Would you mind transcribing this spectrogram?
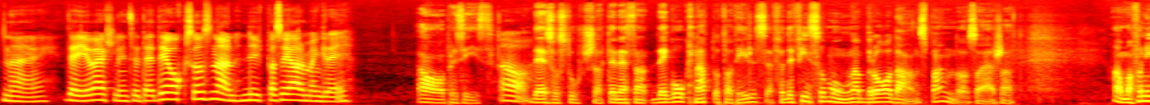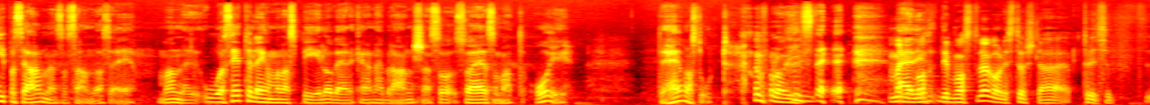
nej, det är ju verkligen inte det. Det är också en sån här nypa sig i armen-grej. Ja, precis. Ja. Det är så stort så att det, nästan, det går knappt att ta till sig. För det finns så många bra dansband och så här så att ja, man får nypa sig i armen som Sandra säger. Man, oavsett hur länge man har spelat och verkat i den här branschen så, så är det som att oj, det här var stort på något vis. Det, Men det måste, det måste väl vara det största priset eh,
